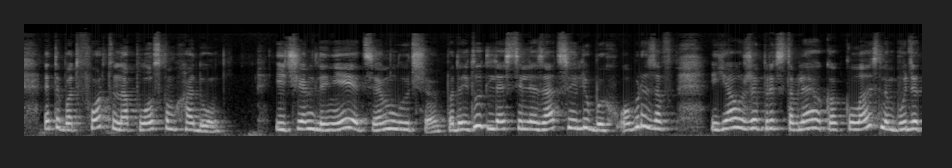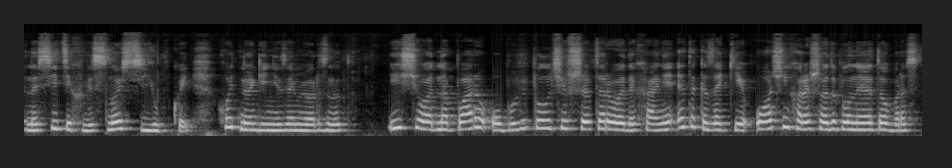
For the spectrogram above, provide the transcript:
– это ботфорты на плоском ходу. И чем длиннее, тем лучше. Подойдут для стилизации любых образов, и я уже представляю, как классно будет носить их весной с юбкой, хоть ноги не замерзнут. Еще одна пара обуви, получившая второе дыхание, это казаки. Очень хорошо дополняют образ.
